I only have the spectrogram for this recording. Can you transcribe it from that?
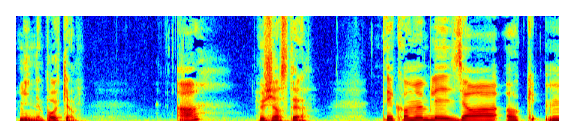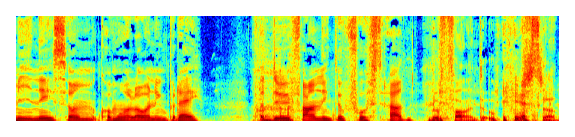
minipojken. Ja, Hur känns det? det kommer bli jag och Mini som kommer hålla ordning på dig. För du är fan inte uppfostrad. Du är fan inte uppfostrad.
